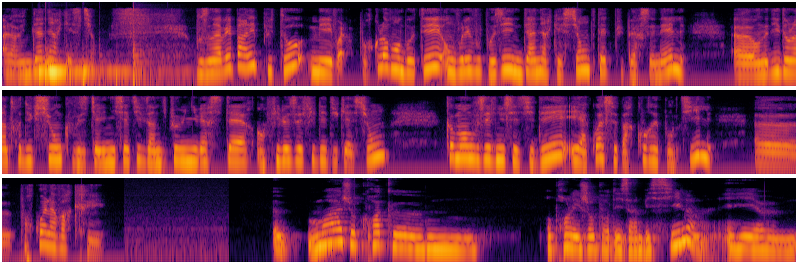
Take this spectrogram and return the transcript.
Alors une dernière question. Vous en avez parlé plus tôt, mais voilà, pour clore en beauté, on voulait vous poser une dernière question, peut-être plus personnelle. Euh, on a dit dans l'introduction que vous étiez à l'initiative d'un diplôme universitaire en philosophie de l'éducation. Comment vous est venue cette idée et à quoi ce parcours répond-il? Euh, Pourquoi l'avoir créé? Euh, Moi, je crois que hum, on prend les gens pour des imbéciles et euh,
